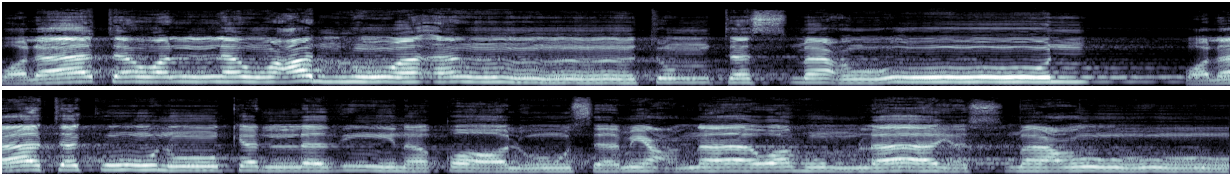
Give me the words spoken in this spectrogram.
ولا تولوا عنه وأنتم تسمعون. ولا تكونوا كالذين قالوا سمعنا وهم لا يسمعون.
